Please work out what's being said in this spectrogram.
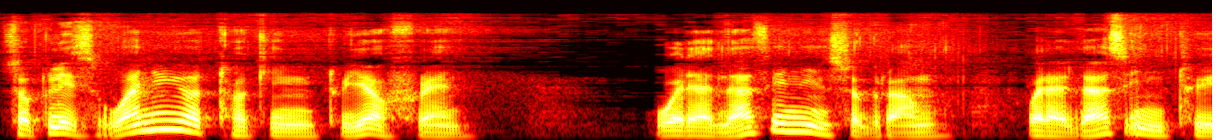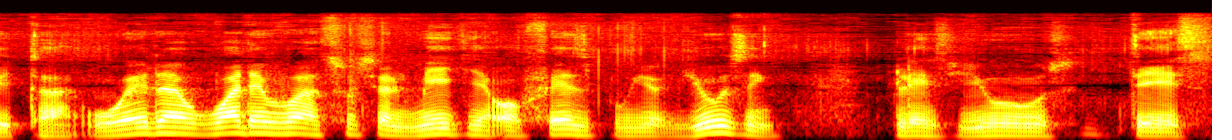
So please, when you're talking to your friend, whether that's in Instagram, whether that's in Twitter, whether whatever social media or Facebook you're using, please use this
